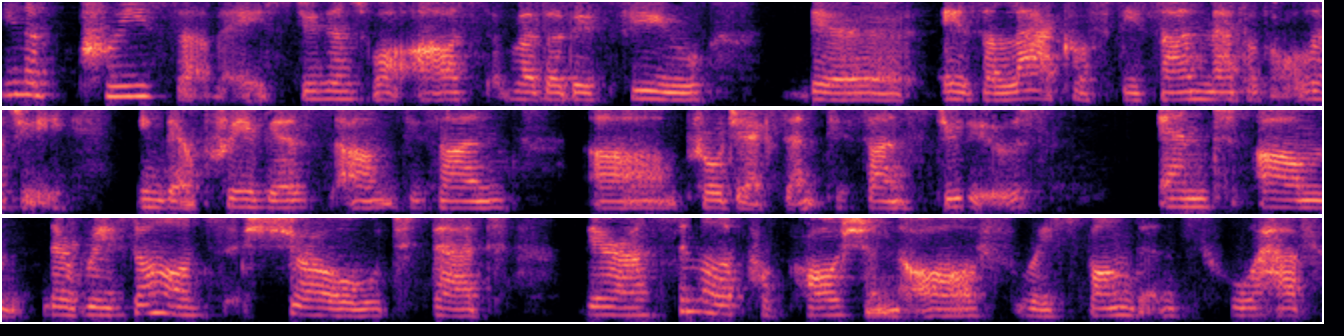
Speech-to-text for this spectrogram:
In the pre-survey, students were asked whether they feel there is a lack of design methodology in their previous um, design um, projects and design studios. And um, the results showed that there are a similar proportion of respondents who have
